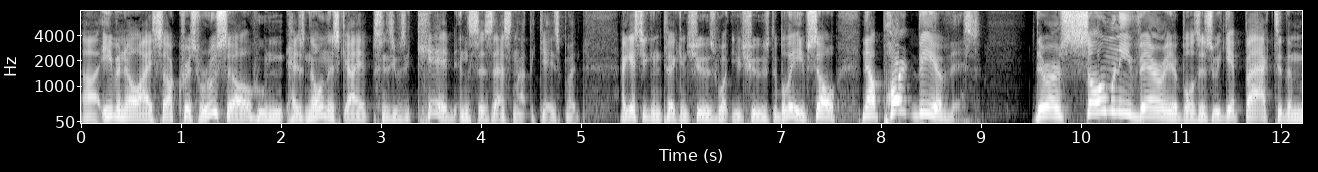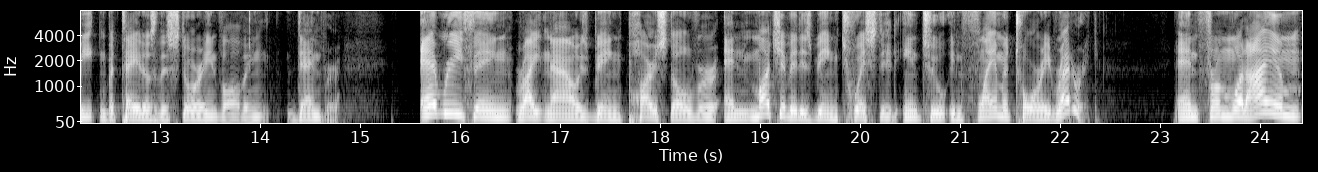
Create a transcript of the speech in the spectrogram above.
Uh, even though I saw Chris Russo, who has known this guy since he was a kid, and says that's not the case, but I guess you can pick and choose what you choose to believe. So now, part B of this. There are so many variables as we get back to the meat and potatoes of this story involving Denver everything right now is being parsed over, and much of it is being twisted into inflammatory rhetoric. And from what I am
